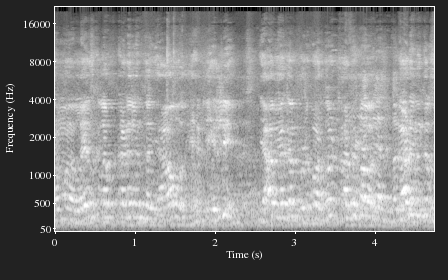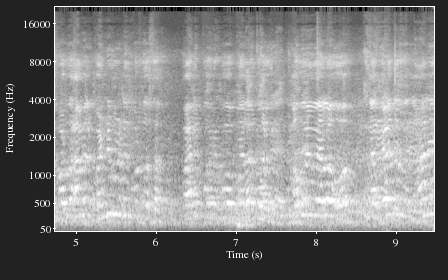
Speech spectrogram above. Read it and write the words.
ನಮ್ಮ ಲಯನ್ಸ್ ಕ್ಲಬ್ ಕಡೆಯಿಂದ ಯಾವ ಎಲ್ಲಿ ಯಾವ ವೆಹಿಕಲ್ ಬಿಡಬಾರ್ದು? ಟ್ರಾಫಿಕ್ ಗಾಡಿ ನಿಂದಿರ್ಸ್ಬಾರ್ದು ಆಮೇಲೆ ಬಂಡಿ ಬಂಡಿಗಳು ನಿಂತಿಸ್ಬಿಡ್ತಾವೆ ಸರ್. ಪಾನಿಪುರಿ ಅವು ಇವೆಲ್ಲವೂ ನಾನು ಹೇಳ್ತಿರ್ತೀನಿ ನಾನೇ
